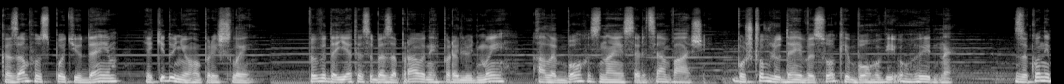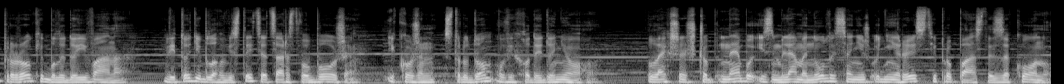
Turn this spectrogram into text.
сказав Господь юдеям, які до нього прийшли. Ви видаєте себе за праведних перед людьми, але Бог знає серця ваші, бо що в людей високе Богові огидне. Закони пророки були до Івана. Відтоді благовіститься Царство Боже, і кожен з трудом увіходить до нього. Легше, щоб небо і земля минулися, ніж одній ристі пропасти з закону.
